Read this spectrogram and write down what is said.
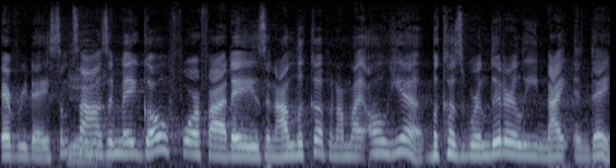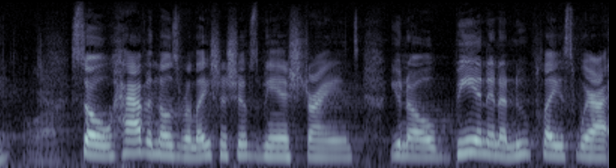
every day. Sometimes Yeah. it may go four or five days and I look up and I'm like, oh yeah, because we're literally night and day. So having those relationships being strained, you know, being in a new place where I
